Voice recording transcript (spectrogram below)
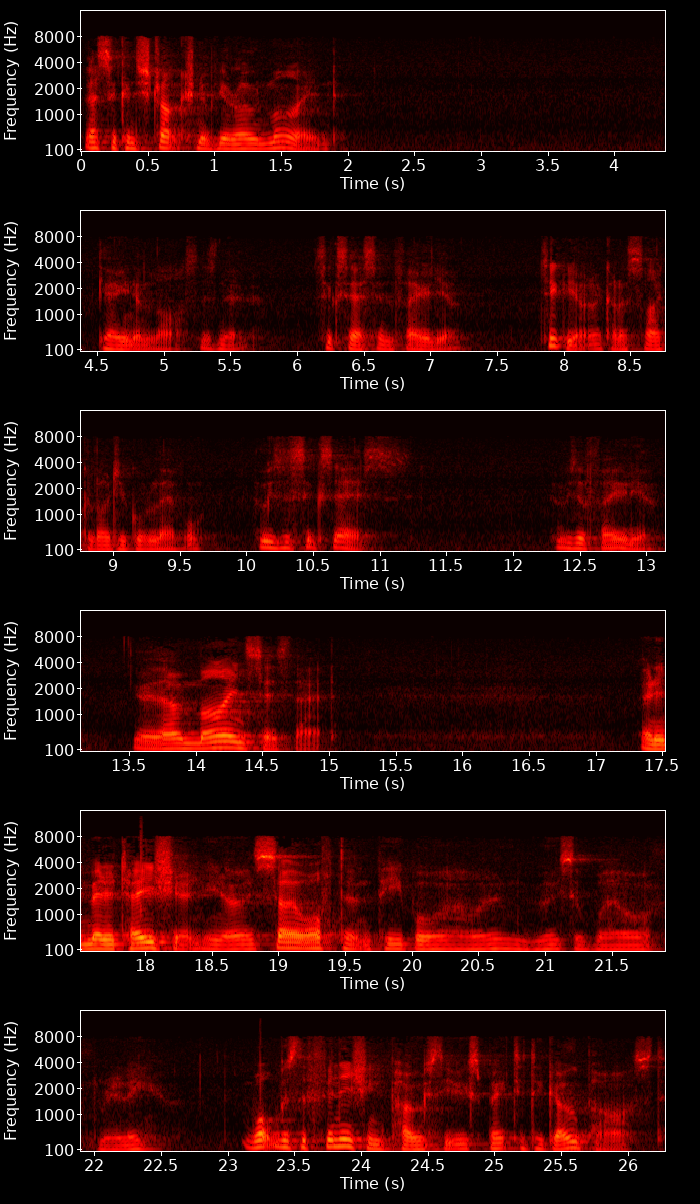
That's a construction of your own mind. Gain and loss, isn't it? Success and failure particularly on a kind of psychological level. Who's a success? Who's a failure? You know, our mind says that. And in meditation, you know, so often people, oh, I don't know so well, really. What was the finishing post that you expected to go past?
